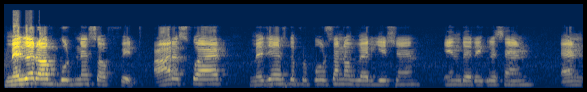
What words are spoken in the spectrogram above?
Measure of goodness of fit. R square measures the proportion of variation in the regression and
